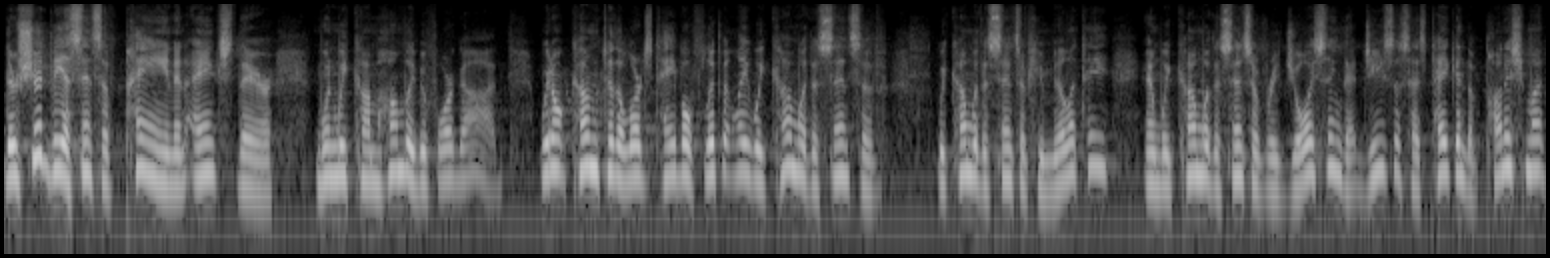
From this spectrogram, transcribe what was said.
there should be a sense of pain and angst there when we come humbly before God. We don't come to the Lord's table flippantly. We come with a sense of we come with a sense of humility and we come with a sense of rejoicing that Jesus has taken the punishment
